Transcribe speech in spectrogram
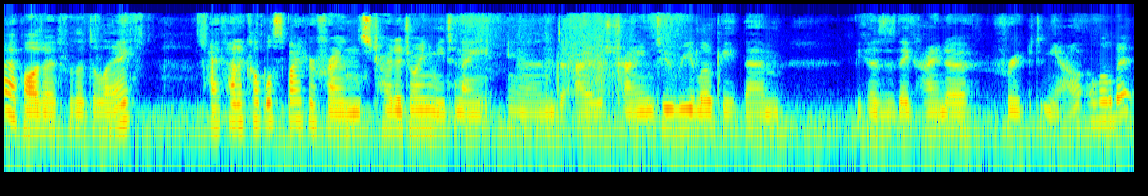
I apologize for the delay. I've had a couple spider friends try to join me tonight, and I was trying to relocate them because they kind of freaked me out a little bit.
